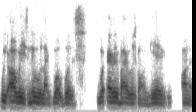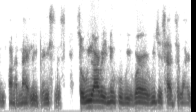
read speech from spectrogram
we always knew like what was what everybody was going to give on a on a nightly basis. So we already knew who we were. We just had to like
